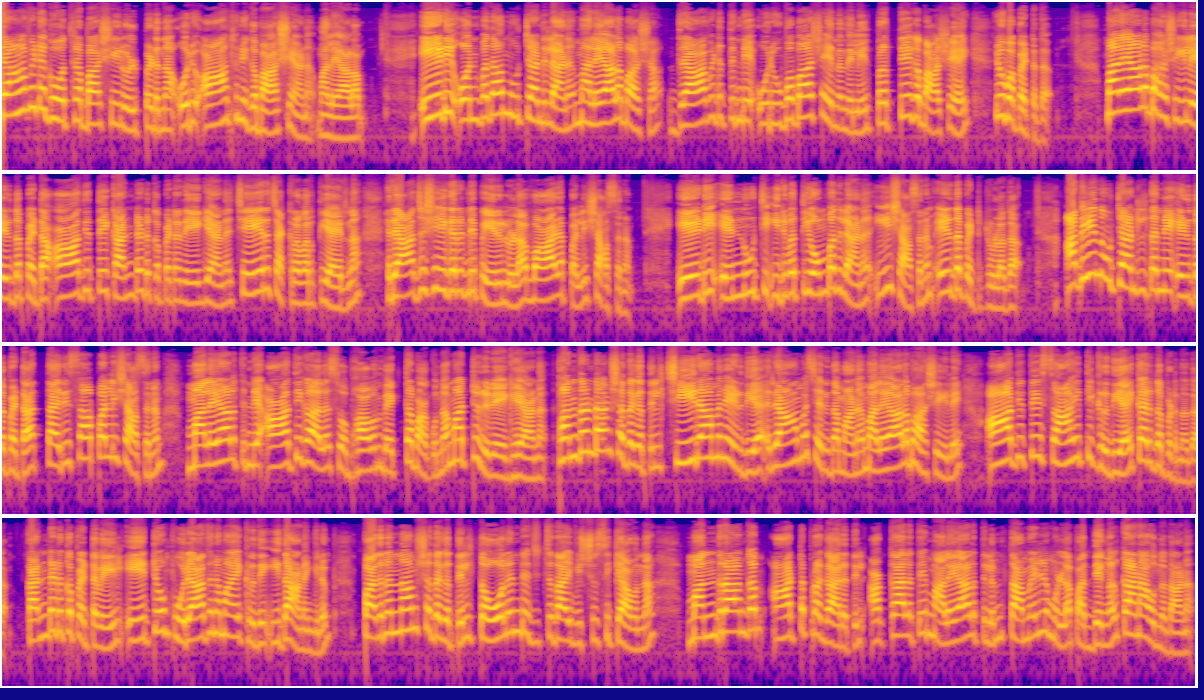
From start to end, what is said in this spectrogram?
ദ്രാവിഡ ഗോത്ര ഭാഷയിൽ ഉൾപ്പെടുന്ന ഒരു ആധുനിക ഭാഷയാണ് മലയാളം. എ ഡി ഒൻപതാം നൂറ്റാണ്ടിലാണ് മലയാള ഭാഷ ദ്രാവിഡത്തിന്റെ ഒരു ഉപഭാഷ എന്ന നിലയിൽ പ്രത്യേക ഭാഷയായി രൂപപ്പെട്ടത്. മലയാള ഭാഷയിൽ എഴുതപ്പെട്ട ആദ്യത്തെ കണ്ടെടുക്കപ്പെട്ട രേഖയാണ് ചേര ചക്രവർത്തിയായിരുന്ന രാജശേഖരന്റെ പേരിലുള്ള വാഴപ്പള്ളി ശാസനം. എ ഡി എണ്ണൂറ്റി ഇരുപത്തി ഒമ്പതിലാണ് ഈ ശാസനം എഴുതപ്പെട്ടിട്ടുള്ളത്. അതേ നൂറ്റാണ്ടിൽ തന്നെ എഴുതപ്പെട്ട തരിസാപ്പള്ളി ശാസനം മലയാളത്തിന്റെ ആദ്യകാല സ്വഭാവം വ്യക്തമാക്കുന്ന മറ്റൊരു രേഖയാണ്. പന്ത്രണ്ടാം ശതകത്തിൽ ചീരാമൻ എഴുതിയ രാമചരിതമാണ് മലയാള ഭാഷയിലെ ആദ്യത്തെ സാഹിത്യകൃതിയായി കരുതപ്പെടുന്നത്. കണ്ടെടുക്കപ്പെട്ടവയിൽ ഏറ്റവും പുരാതനമായ കൃതി ഇതാണെങ്കിലും പതിനൊന്നാം ശതകത്തിൽ തോലൻ രചിച്ചതായി വിശ്വസിക്കാവുന്ന മന്ത്രാംഗം ആട്ടപ്രകാരത്തിൽ അക്കാലത്തെ മലയാളത്തിലും തമിഴിലുമുള്ള പദ്യങ്ങൾ കാണാവുന്നതാണ്.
